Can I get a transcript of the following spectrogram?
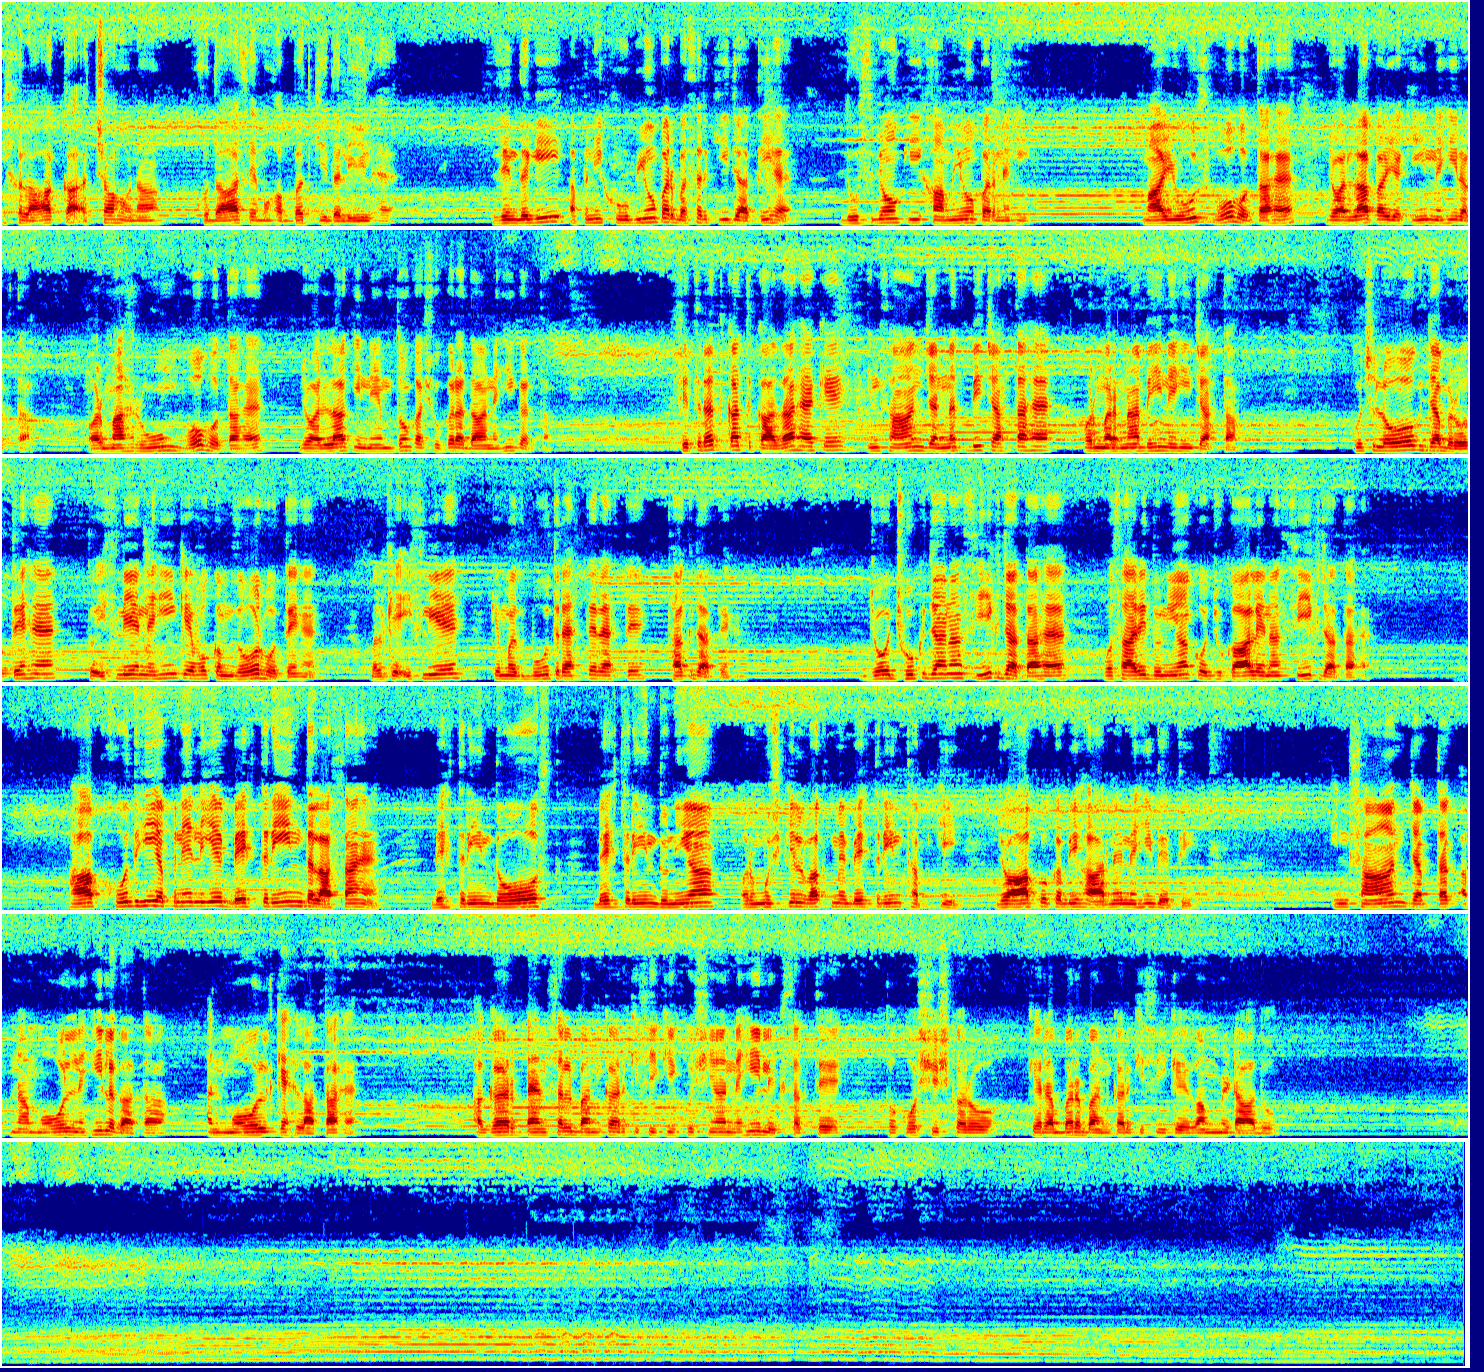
इखलाक का अच्छा होना खुदा से मोहब्बत की दलील है। ज़िंदगी अपनी खूबियों पर बसर की जाती है, दूसरों की खामियों पर नहीं। मायूस वो होता है जो अल्लाह पर यकीन नहीं रखता, और महरूम वो होता है जो अल्लाह की नेमतों का शुक्र अदा नहीं करता। फितरत का तकाजा है कि इंसान जन्नत भी चाहता है और मरना भी नहीं चाहता। कुछ लोग जब रोते हैं तो इसलिए नहीं कि वो कमज़ोर होते हैं, बल्कि इसलिए कि मज़बूत रहते रहते थक जाते हैं। जो झुक जाना सीख जाता है, वो सारी दुनिया को झुका लेना सीख जाता है। आप खुद ही अपने लिए बेहतरीन दलासा हैं, बेहतरीन दोस्त, बेहतरीन दुनिया और मुश्किल वक्त में बेहतरीन थपकी। जो आपको कभी हारने नहीं देती। इंसान जब तक अपना मोल नहीं लगाता, अनमोल कहलाता है। अगर पेंसिल बनकर किसी की खुशियाँ नहीं लिख सकते तो कोशिश करो कि रबर बनकर किसी के गम मिटा दो।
